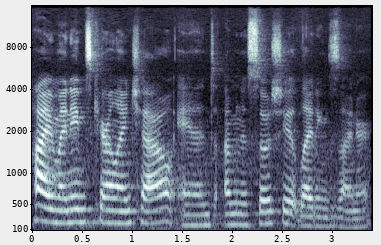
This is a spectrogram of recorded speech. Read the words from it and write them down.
Hi, my name is Caroline Chow, and I'm an associate lighting designer.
